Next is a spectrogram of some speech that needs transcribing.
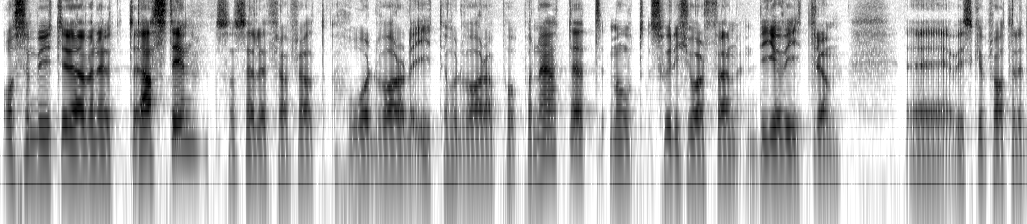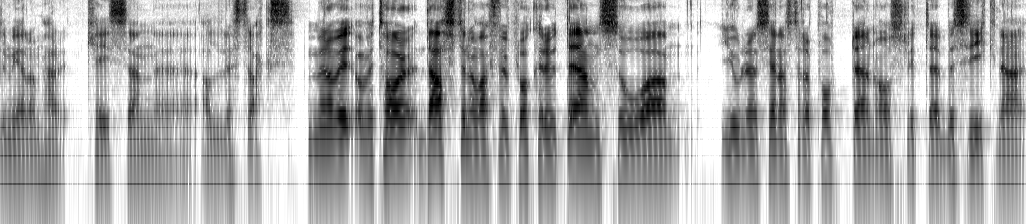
Och sen byter vi även ut Dustin som säljer framförallt hårdvara och IT-hårdvara på, på nätet mot Swedish Orphan Biovitrum. Eh, vi ska prata lite mer om de här casen eh, alldeles strax. Men om vi, om vi tar Dustin och varför vi plockar ut den så eh, gjorde den senaste rapporten oss lite besvikna.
